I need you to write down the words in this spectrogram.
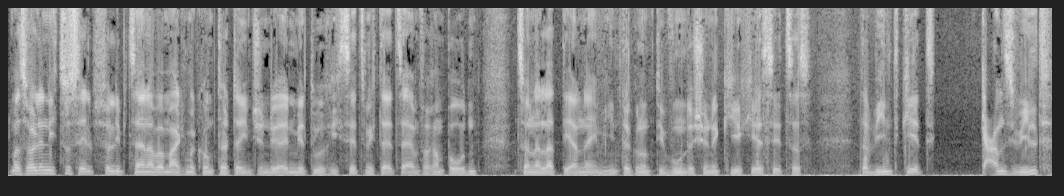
man soll ja nicht zu selbstverliebt sein, aber manchmal kommt halt der Ingenieur in mir durch. Ich setze mich da jetzt einfach am Boden zu einer Laterne im Hintergrund, die wunderschöne Kirche, ihr seht es. Der Wind geht ganz wild.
